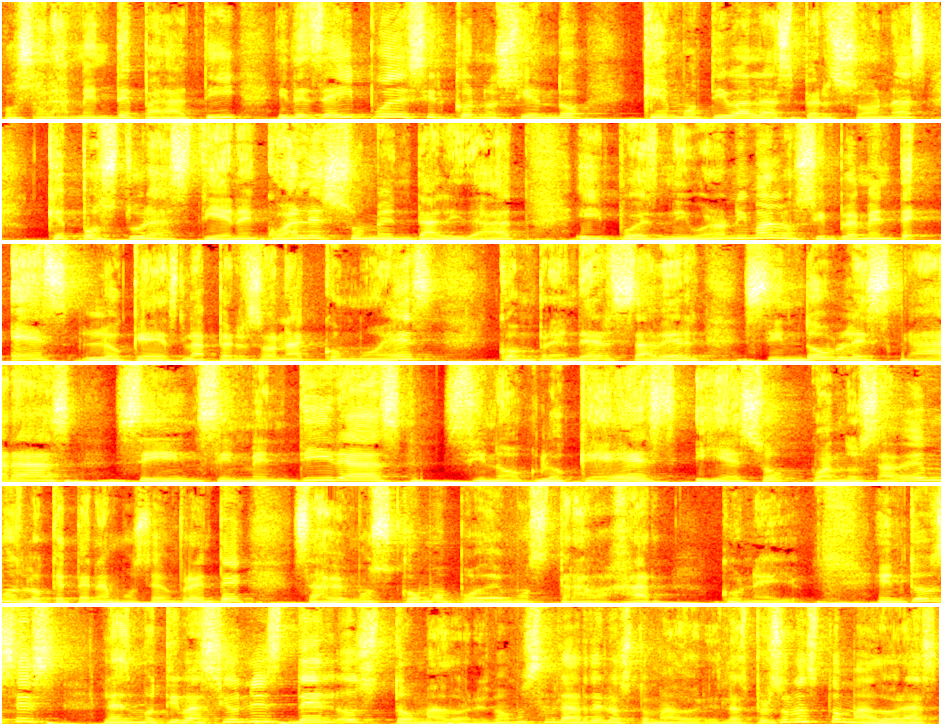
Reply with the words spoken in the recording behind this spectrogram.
o solamente para ti. Y desde ahí puedes ir conociendo qué motiva a las personas, qué posturas tienen cuál es su mentalidad y pues ni bueno ni malo, simplemente es lo que es, la persona como es, comprender, saber sin dobles caras, sin, sin mentiras, sino lo que es y eso cuando sabemos lo que tenemos enfrente, sabemos cómo podemos trabajar con ello. Entonces, las motivaciones de los tomadores, vamos a hablar de los tomadores. Las personas tomadoras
